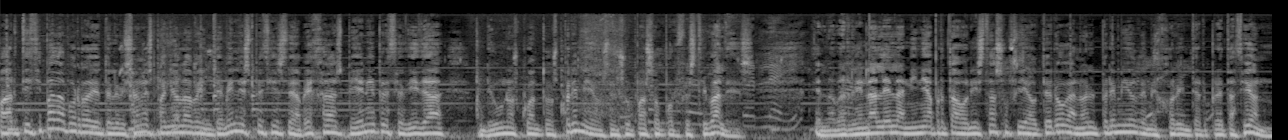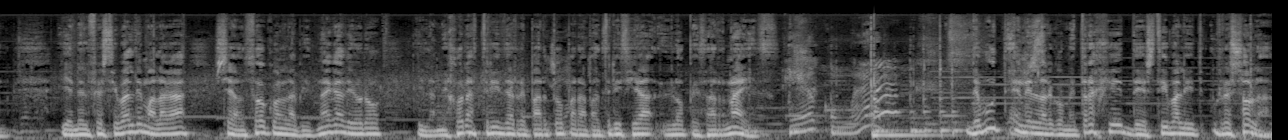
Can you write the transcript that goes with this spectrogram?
Participada por Radio Televisión Española, 20.000 especies de abejas viene precedida de unos cuantos premios en su paso por festivales. En la Berlinale, la niña protagonista Sofía Otero ganó el premio de mejor interpretación. Y en el Festival de Málaga se alzó con la Biznaga de Oro y la mejor actriz de reparto para Patricia López Arnaiz. Debut en el largometraje de Estivalit Resola.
